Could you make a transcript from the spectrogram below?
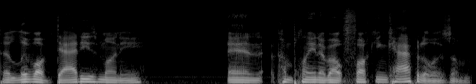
that live off daddy's money and complain about fucking capitalism.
